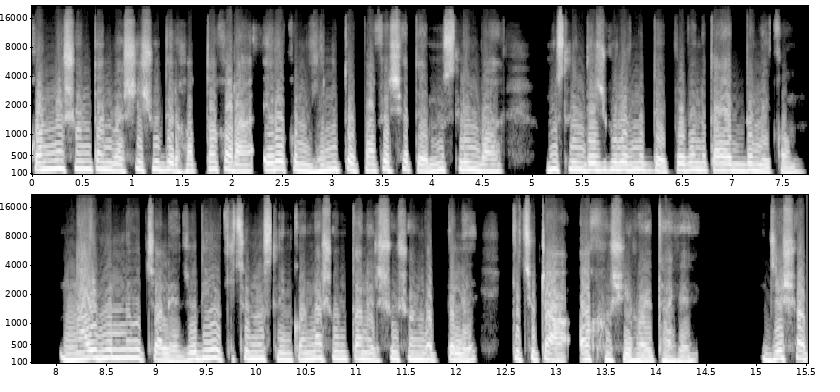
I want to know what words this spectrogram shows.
কন্যা সন্তান বা শিশুদের হত্যা করা এরকম ঘৃণিত পাপের সাথে মুসলিম বা মুসলিম দেশগুলোর মধ্যে প্রবণতা একদমই কম। নাই বললেও চলে, যদিও কিছু মুসলিম কন্যা সন্তানের সুসংবাদ পেলে কিছুটা অখুশি হয়ে থাকে। যেসব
